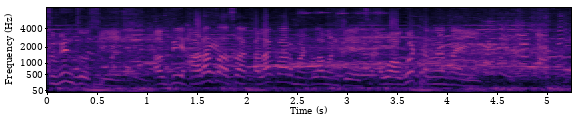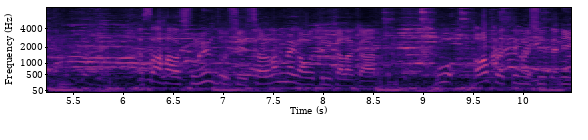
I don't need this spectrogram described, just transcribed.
सुनील जोशी अगदी हाडाचा असा कलाकार म्हटला म्हणजेच अवघड ठरणार नाही. असा हा सुनील जोशी सरळंबे गावातील कलाकार व अप्रतिम अशी त्यांनी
